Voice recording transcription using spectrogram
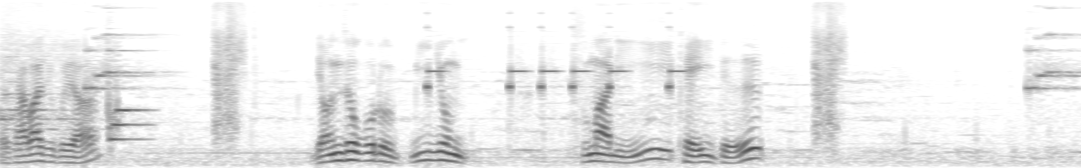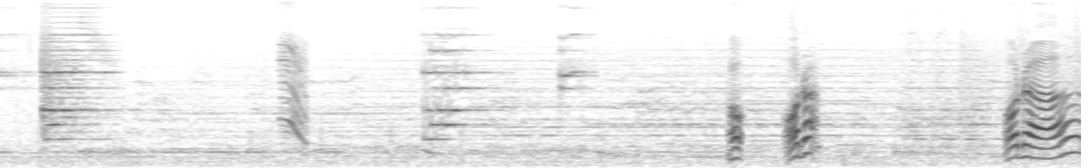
자, 잡아주고요. 연속으로 민용 두 마리 게이드 어, 어라? 어라?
